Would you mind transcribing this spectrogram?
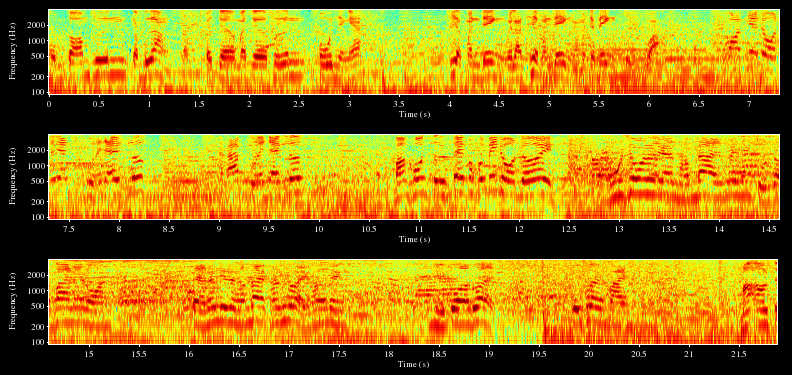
ผมซ้อมพื้นกระเบื้อง ไปเจอมาเจอพื้นปูนอย่างเงี้ยเชือกมันเด้ง เวลาเชือกมันเด้งอะมันจะเด้งสูงกว่า ก่อนที่จะโดดนักเรียนสูดหายใจลึกๆนะครับสูดหายใจลึก บางคนตื่นเต้นบางคนไม่โดดเลยครูเชื่อว่านักเรียนทำได้ไม่มีศูนย์กลับบ้านแน่นอน แต่นักเรียนจะทำได้ครั้งที่เท่าไหร่ครั้งนั้นเองหนีตัวเราด้วยช่วยช่วยๆกันไป มาเอาใจ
